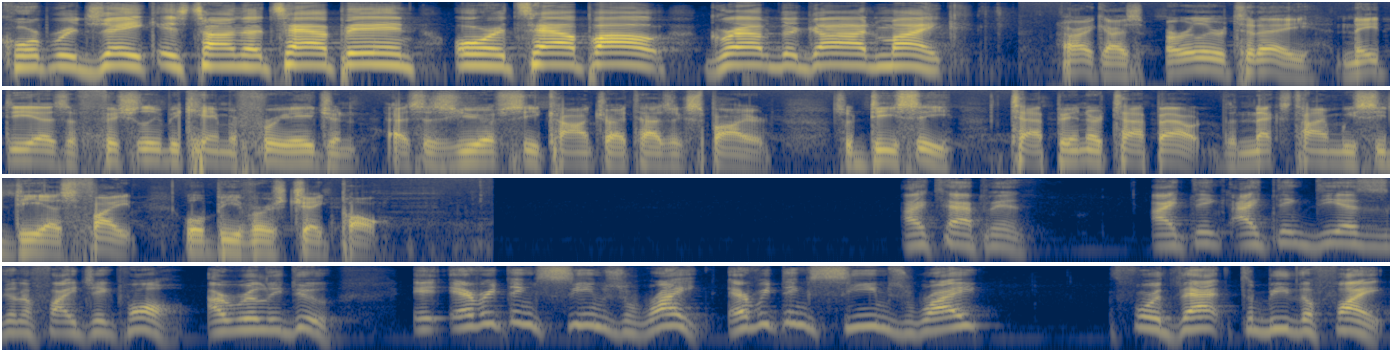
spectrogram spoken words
Corporate Jake, it's time to tap in or tap out. Grab the God mic. All right, guys. Earlier today, Nate Diaz officially became a free agent as his UFC contract has expired. So, DC, tap in or tap out. The next time we see Diaz fight will be versus Jake Paul. I tap in. I think I think Diaz is gonna fight Jake Paul. I really do. It, everything seems right. Everything seems right for that to be the fight.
